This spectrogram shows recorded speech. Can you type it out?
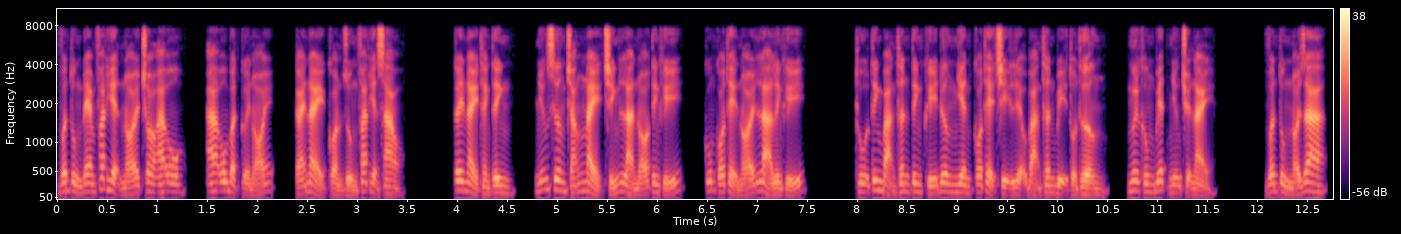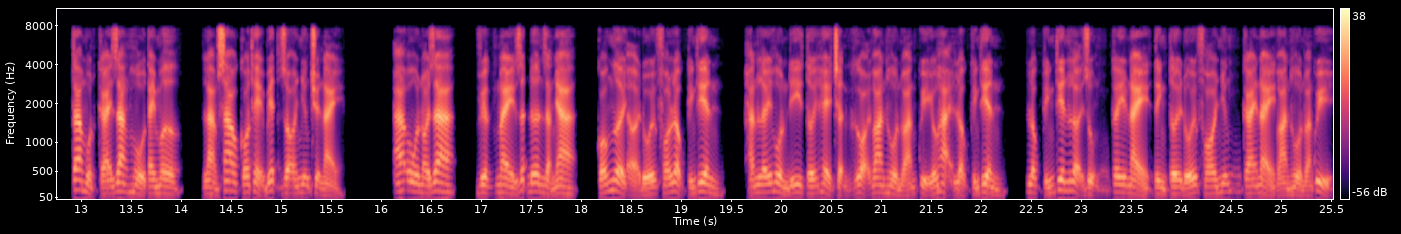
Vân tùng đem phát hiện nói cho a o a o bật cười nói, cái này còn dùng phát hiện sao? Cây này thành tinh, những xương trắng này chính là nó tinh khí, cũng có thể nói là linh khí. Thụ tinh bản thân tinh khí đương nhiên có thể trị liệu bản thân bị tổn thương, ngươi không biết những chuyện này. Vân tùng nói ra, ta một cái giang hồ tay mơ, làm sao có thể biết rõ những chuyện này? A o nói ra việc này rất đơn giản nha, có người ở đối phó lộc kính thiên, hắn lấy hồn đi tới hệ trận gọi oan hồn đoán quỷ yếu hại lộc kính thiên, lộc kính thiên lợi dụng cây này tình tới đối phó những cái này oan hồn đoán quỷ.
